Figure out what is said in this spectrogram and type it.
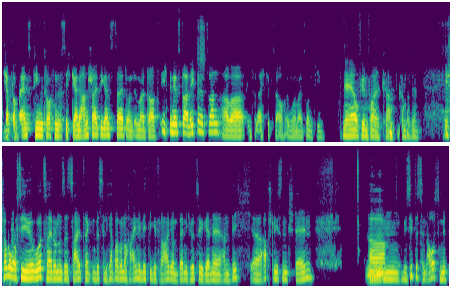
Ich habe noch keins Team getroffen, das sich gerne anschreit die ganze Zeit und immer drauf, ich bin jetzt dran, ich bin jetzt dran, aber vielleicht gibt's ja auch irgendwann mal so ein Team. Ja, ja, auf jeden Fall, klar, kann passieren. Ich schaue mal auf die Uhrzeit und unsere Zeit drängt ein bisschen. Ich habe aber noch eine wichtige Frage und Ben, ich würde sie gerne an dich äh, abschließend stellen. Mhm. Ähm, wie sieht es denn aus mit,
